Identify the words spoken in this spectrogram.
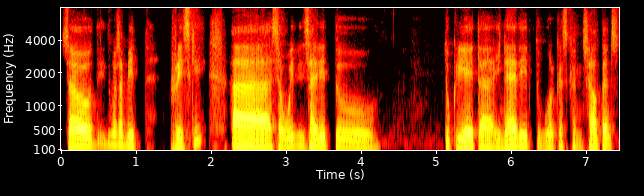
So it was a bit risky. Uh, so we decided to to create uh, INEDIT, to work as consultants.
